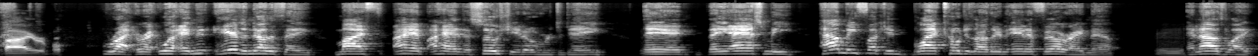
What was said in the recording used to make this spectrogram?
Fireable. Right, right. Well, and here's another thing. My I had I had an associate over today, Mm. and they asked me how many fucking black coaches are there in the NFL right now, Mm. and I was like,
